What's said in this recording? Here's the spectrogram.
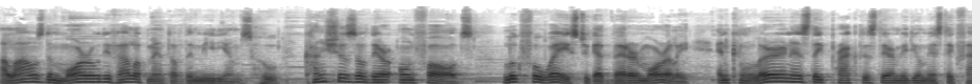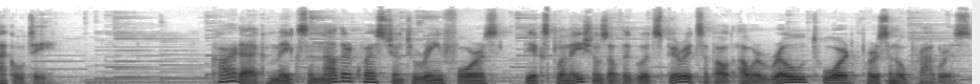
allows the moral development of the mediums who, conscious of their own faults, look for ways to get better morally and can learn as they practice their mediumistic faculty. Kardec makes another question to reinforce the explanations of the good spirits about our road toward personal progress.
